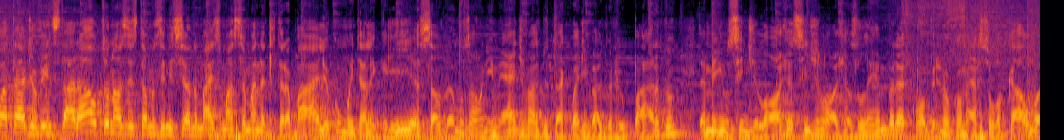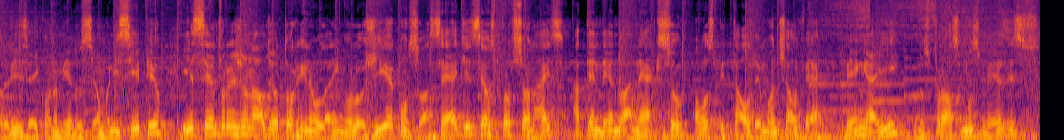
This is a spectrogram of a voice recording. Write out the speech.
Boa tarde, ouvintes da Arauto. Nós estamos iniciando mais uma semana de trabalho com muita alegria. Saudamos a Unimed, Vale do Taquari, Vale do Rio Pardo. Também o Cindy Lojas. Cindy Lojas lembra, compre no comércio local, valorize a economia do seu município. E Centro Regional de Otorrinolaringologia, com sua sede e seus profissionais, atendendo anexo ao Hospital de Monte Alverne. Vem aí, nos próximos meses,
